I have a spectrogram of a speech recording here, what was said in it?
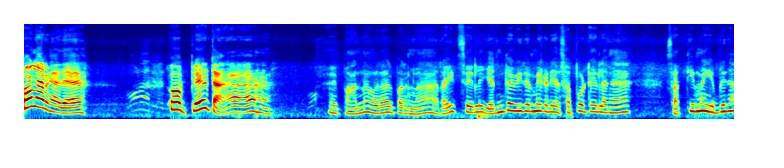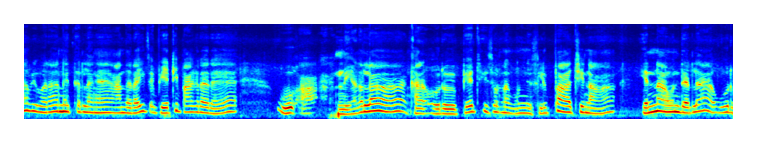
போலாருங்க அது? ஓ பிளேட்டா இப்போ அண்ணன் வராரு பாருங்களா. ரைட் சைடில் எந்த வீடுமே கிடையாது. சப்போர்ட்டே இல்லைங்க. சத்தியமாக எப்படி தான் அப்படி வராருன்னே தெரிலங்க அந்த ரைட் இப்போ எட்டி பார்க்குறாரு அந்த இடம்லாம் க ஒரு பேச்சு சொல்கிறேன் கொஞ்சம் ஸ்லிப்பாக ஆச்சுன்னா என்ன ஆகும்னு தெரில ஒரு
